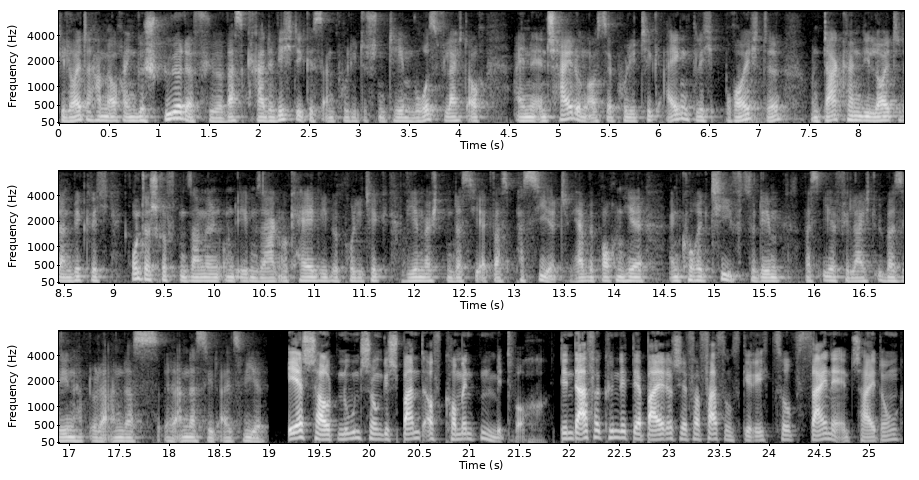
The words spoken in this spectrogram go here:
Die Leute haben ja auch ein Gespür dafür, was gerade wichtig ist an politischen Themen, wo es vielleicht auch eine Entscheidung aus der Politik eigentlich bräuchte. Und da können die Leute dann wirklich Unterschriften sammeln und eben sagen, okay, liebe Politik, wir möchten, dass hier etwas passiert. Ja, wir brauchen hier ein Korrektiv zu dem, was ihr vielleicht übersehen habt oder anders, äh, anders seht als wir. Er schaut nun schon gespannt auf kommenden Mittwoch. Denn da verkündet der Bayerische Verfassungsgerichtshof seine Entscheidung,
